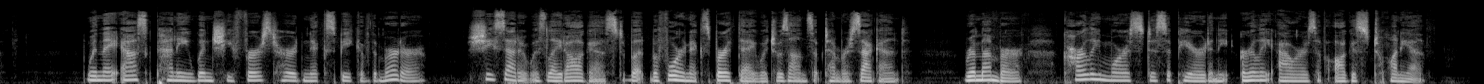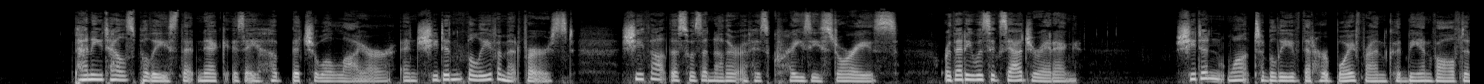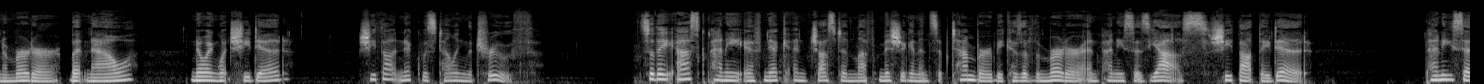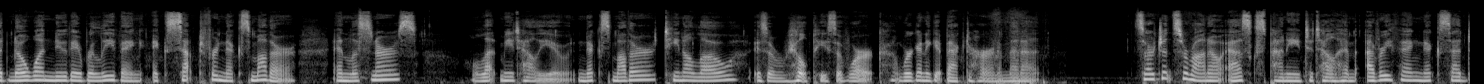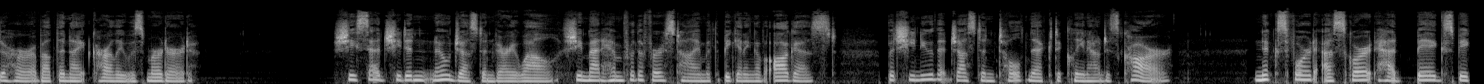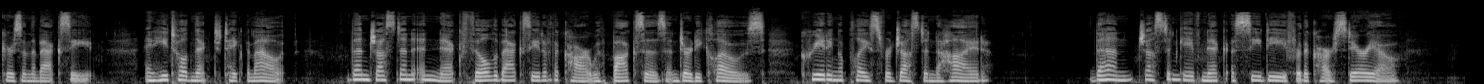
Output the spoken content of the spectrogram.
When they asked Penny when she first heard Nick speak of the murder, she said it was late August, but before Nick's birthday, which was on September 2nd. Remember, Carly Morris disappeared in the early hours of August 20th. Penny tells police that Nick is a habitual liar, and she didn't believe him at first. She thought this was another of his crazy stories, or that he was exaggerating. She didn't want to believe that her boyfriend could be involved in a murder, but now, knowing what she did, she thought Nick was telling the truth. So they ask Penny if Nick and Justin left Michigan in September because of the murder, and Penny says yes, she thought they did. Penny said no one knew they were leaving except for Nick's mother. And listeners, let me tell you, Nick's mother, Tina Lowe, is a real piece of work. We're going to get back to her in a minute. Sergeant Serrano asks Penny to tell him everything Nick said to her about the night Carly was murdered. She said she didn't know Justin very well. She met him for the first time at the beginning of August, but she knew that Justin told Nick to clean out his car. Nick's Ford Escort had big speakers in the back seat, and he told Nick to take them out. Then Justin and Nick fill the back seat of the car with boxes and dirty clothes, creating a place for Justin to hide. Then Justin gave Nick a CD for the car stereo,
